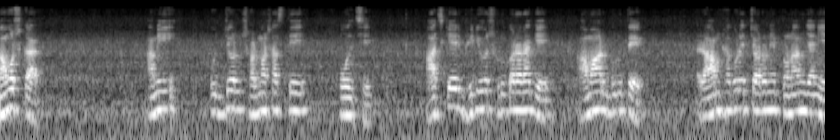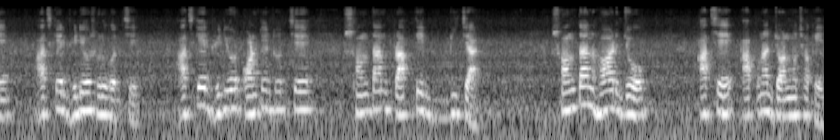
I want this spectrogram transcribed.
নমস্কার। আমি উজ্জ্বল শর্মা শাস্ত্রী বলছি। আজকের ভিডিও শুরু করার আগে আমার গুরুতে রাম ঠাকুরের চরণে প্রণাম জানিয়ে আজকের ভিডিও শুরু করছি। আজকের ভিডিওর কন্টেন্ট হচ্ছে সন্তান প্রাপ্তির বিচার। সন্তান হওয়ার যোগ আছে আপনার জন্মছকেই।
